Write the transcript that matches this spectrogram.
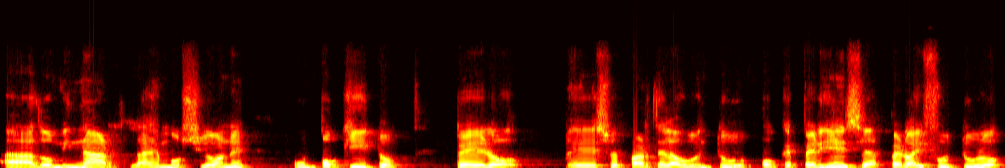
a dominar las emociones un poquito, pero eso es parte de la juventud, poca experiencia, pero hay futuro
